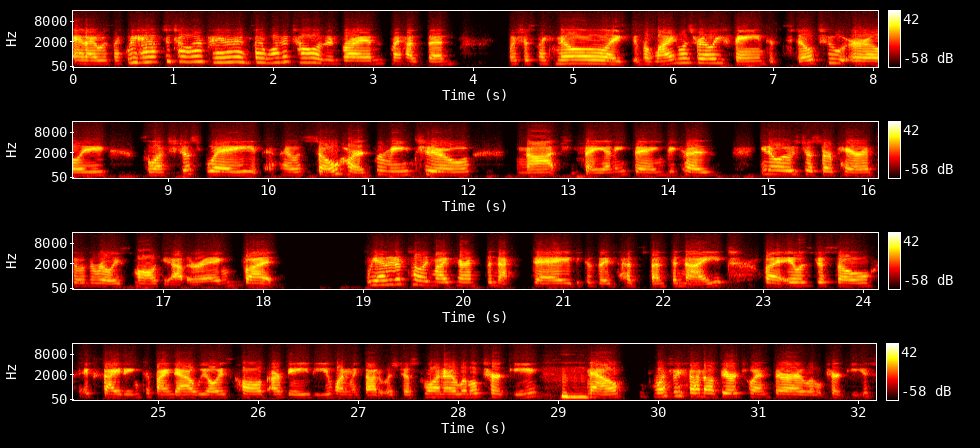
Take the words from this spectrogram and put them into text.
And I was like, we have to tell our parents. I want to tell them. And Brian, my husband, was just like, no, like the line was really faint. It's still too early so let's just wait. And it was so hard for me to not say anything because, you know, it was just our parents. It was a really small gathering. But we ended up telling my parents the next day because they had spent the night. But it was just so exciting to find out. We always called our baby when we thought it was just one, our little turkey. now, once we found out they were twins, they're our little turkeys.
